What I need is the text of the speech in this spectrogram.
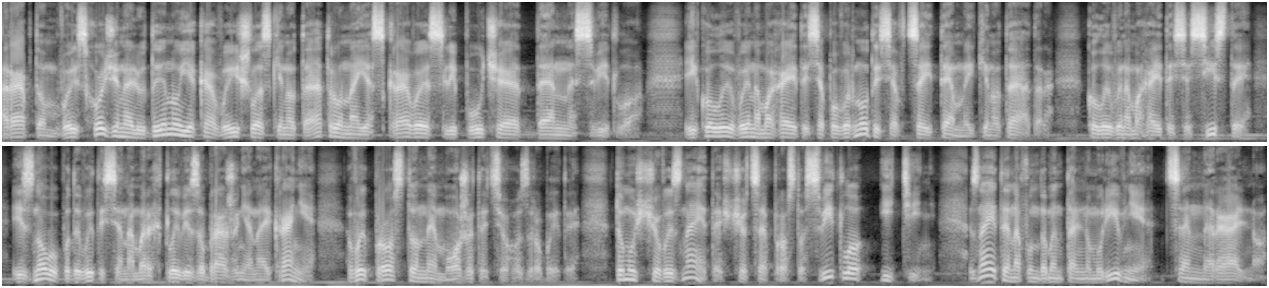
Раптом ви схожі на людину, яка вийшла з кінотеатру на яскраве сліпуче денне світло. І коли ви намагаєтеся повернутися в цей темний кінотеатр, коли ви намагаєтеся сісти і знову подивитися на мерехтливі зображення на екрані, ви просто не можете цього зробити, тому що ви знаєте, що це просто світло і тінь. Знаєте, на фундаментальному рівні це нереально.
